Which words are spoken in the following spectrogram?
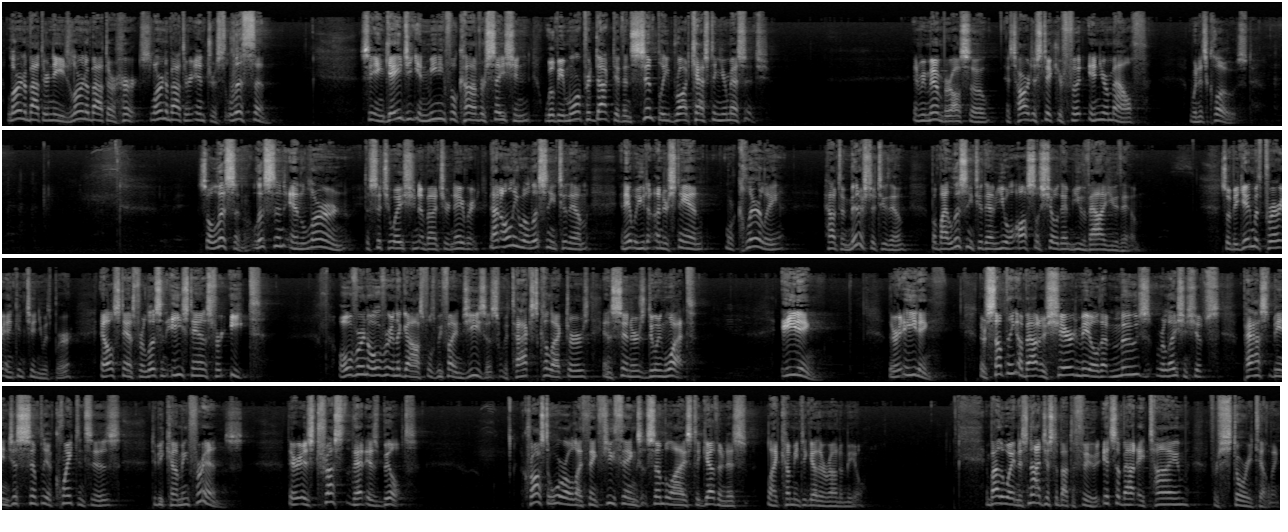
Learn about their needs, learn about their hurts, learn about their interests. Listen. See, engaging in meaningful conversation will be more productive than simply broadcasting your message. And remember also, it's hard to stick your foot in your mouth when it's closed. So listen, listen and learn the situation about your neighbor. Not only will listening to them enable you to understand more clearly how to minister to them, but by listening to them, you will also show them you value them. So begin with prayer and continue with prayer. L stands for listen, E stands for eat. Over and over in the Gospels, we find Jesus with tax collectors and sinners doing what? Eating. They're eating. There's something about a shared meal that moves relationships past being just simply acquaintances to becoming friends. There is trust that is built. Across the world, I think few things symbolize togetherness like coming together around a meal. And by the way, and it's not just about the food, it's about a time for storytelling.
